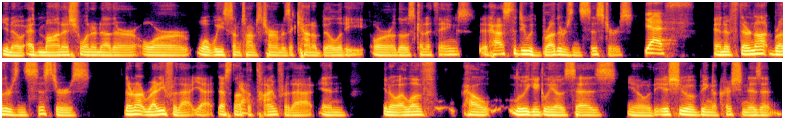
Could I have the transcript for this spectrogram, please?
you know admonish one another or what we sometimes term as accountability or those kind of things it has to do with brothers and sisters Yes. and if they're not brothers and sisters they're not ready for that yet that's not Yeah. the time for that and you know i love how louie giglio says you know the issue of being a christian isn't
